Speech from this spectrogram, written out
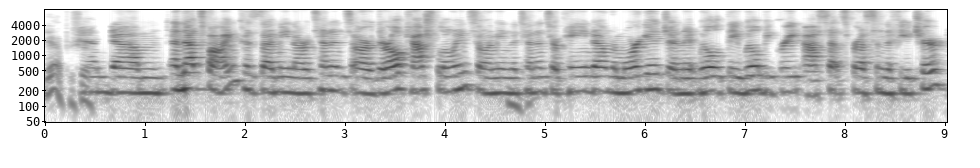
yeah for sure and um and that's fine because i mean our tenants are they're all cash flowing so i mean Mm-hmm. the tenants are paying down the mortgage and it will they will be great assets for us in the future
